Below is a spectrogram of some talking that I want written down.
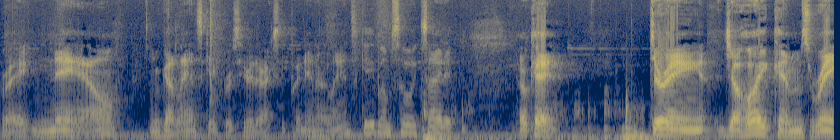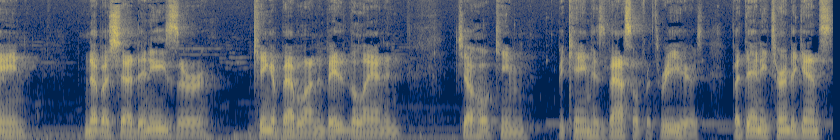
right now. We've got landscapers here. They're actually putting in our landscape. I'm so excited. Okay. During Jehoiakim's reign, Nebuchadnezzar, king of Babylon, invaded the land, and Jehoiakim became his vassal for three years. But then he turned against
